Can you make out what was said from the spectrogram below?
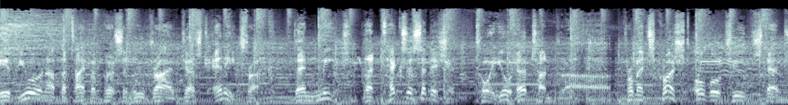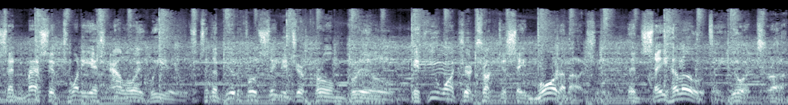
If you're not the type of person who drives just any truck, then meet the Texas Edition Toyota Tundra. From its crushed oval tube steps and massive 20 inch alloy wheels to the beautiful signature chrome grille, if you want your truck to say more about you, then say hello to your truck.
